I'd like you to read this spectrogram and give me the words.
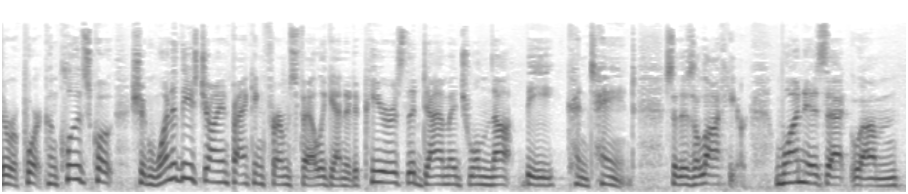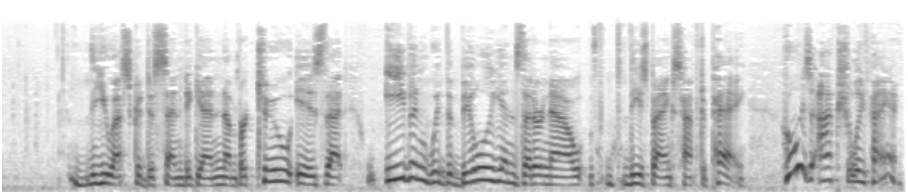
The report concludes, quote, should one of these giant banking firms fail again, it appears the damage will not be contained. So there's a lot here. One is that um, the U.S. could descend again. Number two is that even with the billions that are now these banks have to pay, who is actually paying?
